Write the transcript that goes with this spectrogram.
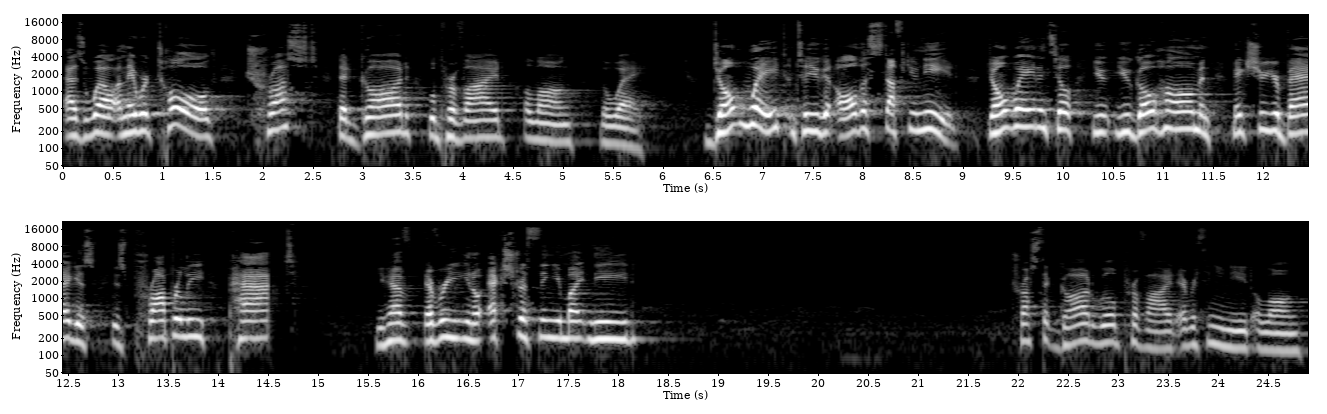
as well. And they were told, trust that God will provide along the way. Don't wait until you get all the stuff you need. Don't wait until you, you go home and make sure your bag is, is properly packed. You have every you know, extra thing you might need. Trust that God will provide everything you need along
